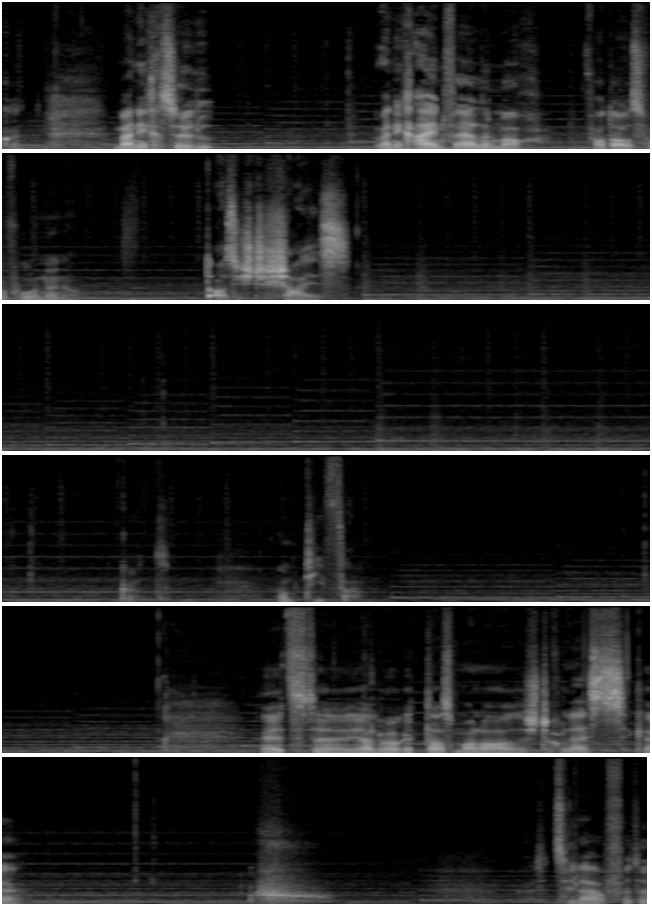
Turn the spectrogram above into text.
Gut. Wenn ich soll... Wenn ich einen Fehler mache, fängt alles von vorne an. Das ist der Scheiß. Am Tiefer. Jetzt, äh, ja, schaut das mal an, das ist doch lässig, hä? Also, sie laufen da.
